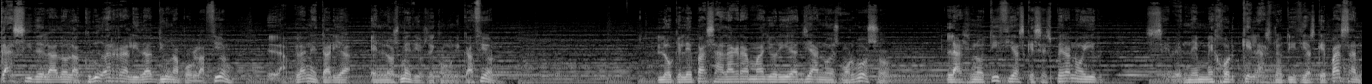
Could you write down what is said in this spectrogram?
casi de lado la cruda realidad de una población, la planetaria, en los medios de comunicación. Lo que le pasa a la gran mayoría ya no es morboso, las noticias que se esperan oír se venden mejor que las noticias que pasan.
